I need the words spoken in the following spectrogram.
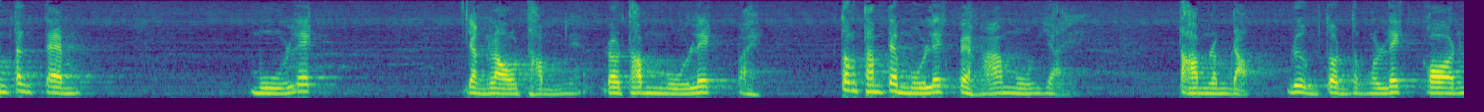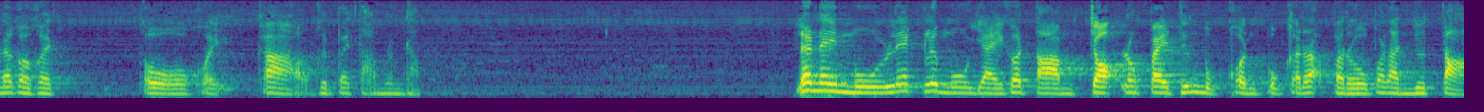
ำตั้งแต่หมู่เล็กอย่างเราทำเนี่ยเราทำหมู่เล็กไป ต้องทำแต่หมู่เล็กไปหาหมู่ใหญ่ ตามลำดับ เรื่องต้นต้องเล็กก่อนแล้วก็ค่อยโตค่อยก้าวขึ้นไปตามลำดับ และในหมู่เล็กหรือหมู่ใหญ่ก็ตามเจาะลงไปถึงบุคคล ปุกระปรโรปรัญยุตา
